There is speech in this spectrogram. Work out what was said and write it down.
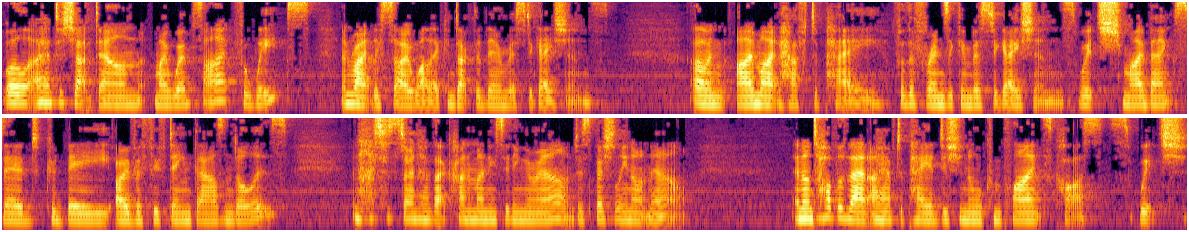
Well, I had to shut down my website for weeks and rightly so, while they conducted their investigations. Oh, and I might have to pay for the forensic investigations, which my bank said could be over $15,000. And I just don't have that kind of money sitting around, especially not now. And on top of that, I have to pay additional compliance costs, which,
